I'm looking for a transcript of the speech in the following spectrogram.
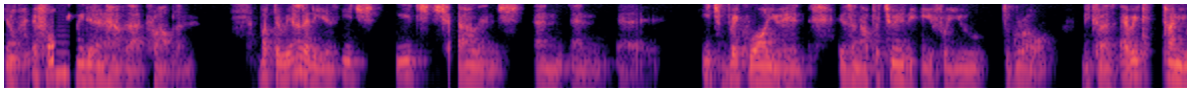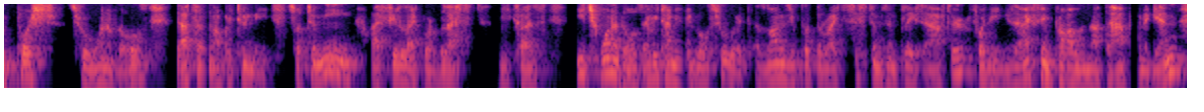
You know if only we didn't have that problem. But the reality is each each challenge and and uh, each brick wall you hit is an opportunity for you to grow because every time you push through one of those, that's an opportunity. So to me, I feel like we're blessed because each one of those, every time you go through it, as long as you put the right systems in place after for the exact same problem not to happen again,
